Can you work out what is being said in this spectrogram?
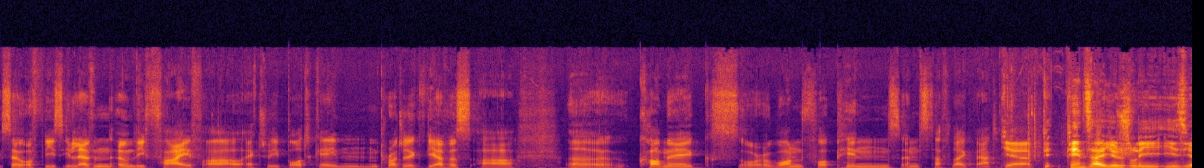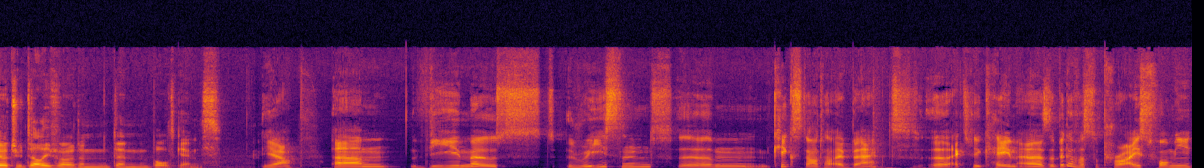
so of these 11, only five are actually board game projects. The others are uh, comics or one for pins and stuff like that. Yeah, p- pins are usually easier to deliver than, than board games. Yeah. Um, the most recent um, Kickstarter I backed uh, actually came as a bit of a surprise for me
